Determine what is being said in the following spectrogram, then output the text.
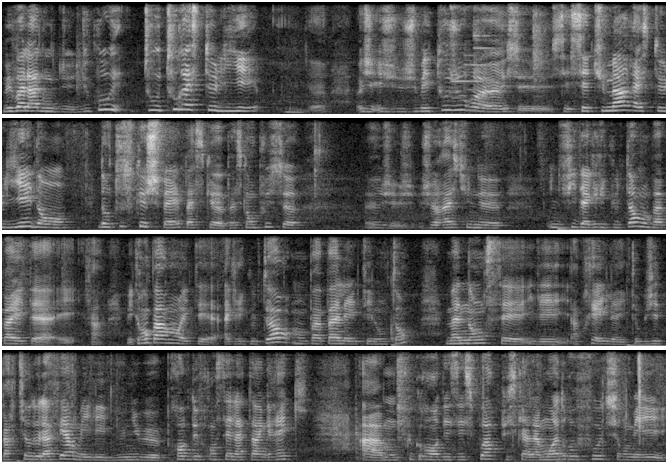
Mais voilà, donc du, coup, tout, tout, reste lié. Euh, je, mets toujours. Euh, cet humain reste lié dans, dans tout ce que je fais parce qu'en parce qu'en plus, euh, je, je, reste une, fille d'agriculteur. Mon papa était. Mes grands-parents étaient agriculteurs. Mon papa l'a été longtemps. Maintenant, c'est, il est, après, il a été obligé de partir de la ferme et il est devenu prof de français, latin, grec à mon plus grand désespoir, puisqu'à la moindre faute sur mes,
